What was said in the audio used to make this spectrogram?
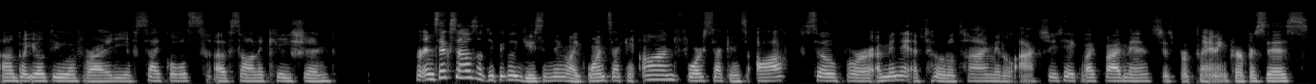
Um, but you'll do a variety of cycles of sonication for insect cells, I'll typically do something like one second on, four seconds off. So for a minute of total time, it'll actually take like five minutes just for planning purposes.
